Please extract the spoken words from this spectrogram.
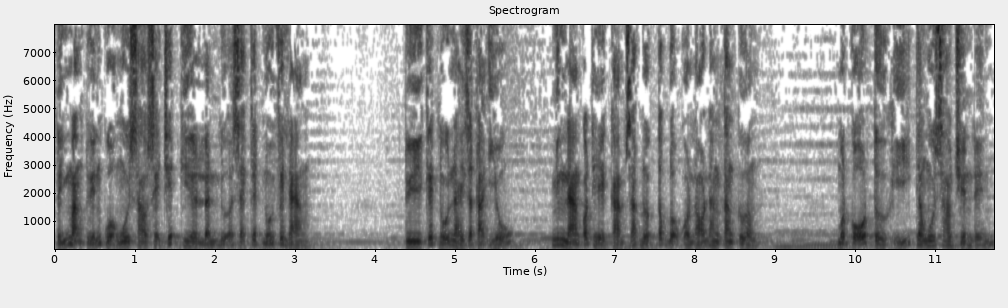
Tính mạng tuyến của ngôi sao sẽ chết kia lần nữa sẽ kết nối với nàng. Tuy kết nối này rất là yếu, nhưng nàng có thể cảm giác được tốc độ của nó đang tăng cường. Một cỗ tử khí theo ngôi sao truyền đến.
